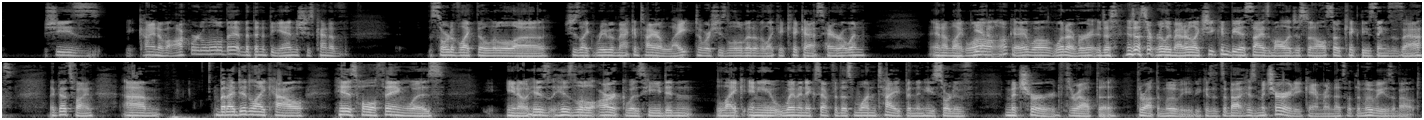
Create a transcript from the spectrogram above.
she's kind of awkward a little bit but then at the end she's kind of sort of like the little uh She's like Reba McEntire light to where she's a little bit of a, like a kick-ass heroine. And I'm like, well, Yeah. okay, well, whatever. It just it doesn't really matter. Like she can be a seismologist and also kick these things' as ass. Like that's fine. Um, but I did like how his whole thing was, you know, his his little arc was he didn't like any women except for this one type, and then he sort of matured throughout the throughout the movie because it's about his maturity, Cameron. That's what the movie is about.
